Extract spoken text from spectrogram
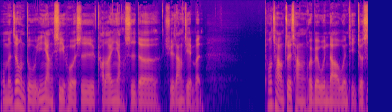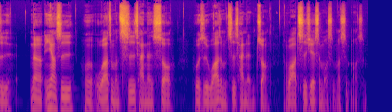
我们这种读营养系或者是考到营养师的学长姐们，通常最常会被问到的问题就是：那营养师，我我要怎么吃才能瘦，或者是我要怎么吃才能壮？我要吃些什么什么什么什么？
